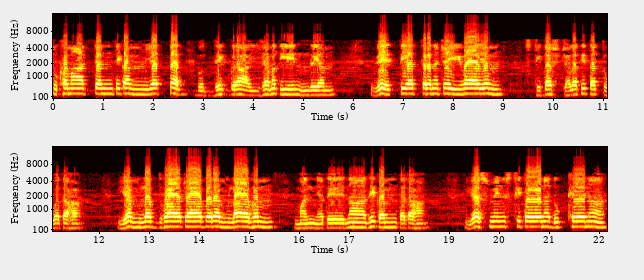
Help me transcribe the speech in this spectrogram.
सुखमात्यन्तिकम् यत्तद्बुद्धिग्राह्यमतीन्द्रियम् वेत्ति अत्र न चैवायम् स्थितश्चलति तत्त्वतः। यम् लब्ध्वा चापरम् लाभम् मन्यते नाधिकम् ततः यस्मिन् स्थितो न दुःखेन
